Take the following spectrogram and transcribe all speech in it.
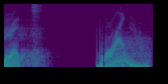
Secret. One.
